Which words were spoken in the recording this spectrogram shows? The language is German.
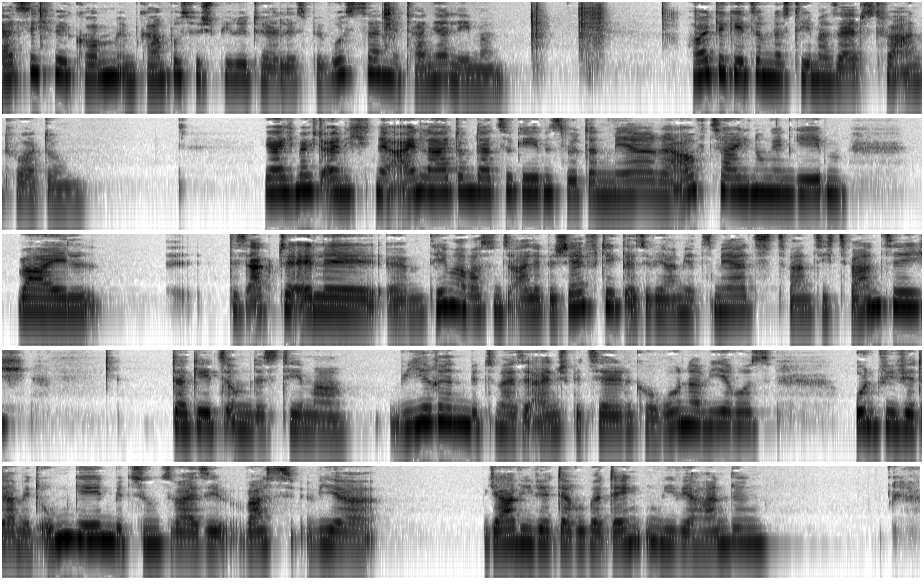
Herzlich willkommen im Campus für spirituelles Bewusstsein mit Tanja Lehmann. Heute geht es um das Thema Selbstverantwortung. Ja, ich möchte eigentlich eine Einleitung dazu geben. Es wird dann mehrere Aufzeichnungen geben, weil das aktuelle ähm, Thema, was uns alle beschäftigt, also wir haben jetzt März 2020, da geht es um das Thema Viren bzw. einen speziellen Coronavirus und wie wir damit umgehen, beziehungsweise was wir, ja, wie wir darüber denken, wie wir handeln.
